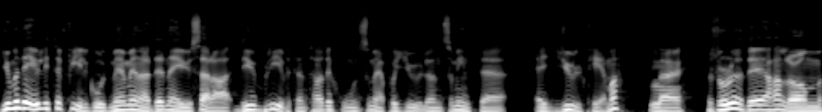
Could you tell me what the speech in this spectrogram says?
Jo men det är ju lite feel good men jag menar den är ju så här. Det är ju blivit en tradition som är på julen som inte är jultema. Nej. Förstår du? Det handlar om,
